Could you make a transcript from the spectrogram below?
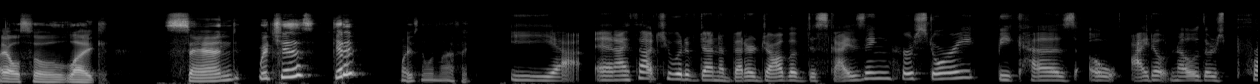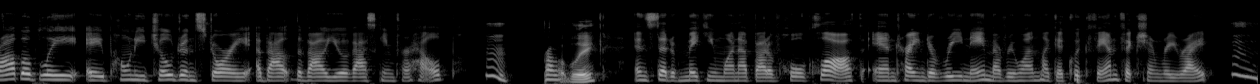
I also like sand witches. Get it? Why is no one laughing? Yeah, and I thought she would have done a better job of disguising her story because, oh, I don't know, there's probably a pony children's story about the value of asking for help. Hmm, probably instead of making one up out of whole cloth and trying to rename everyone like a quick fan fiction rewrite. Hmm.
